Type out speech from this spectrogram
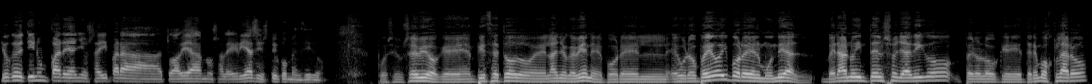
yo creo que tiene un par de años ahí para todavía darnos alegrías y estoy convencido. Pues Eusebio, que empiece todo el año que viene, por el europeo y por el mundial. Verano intenso, ya digo, pero lo que tenemos claro,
